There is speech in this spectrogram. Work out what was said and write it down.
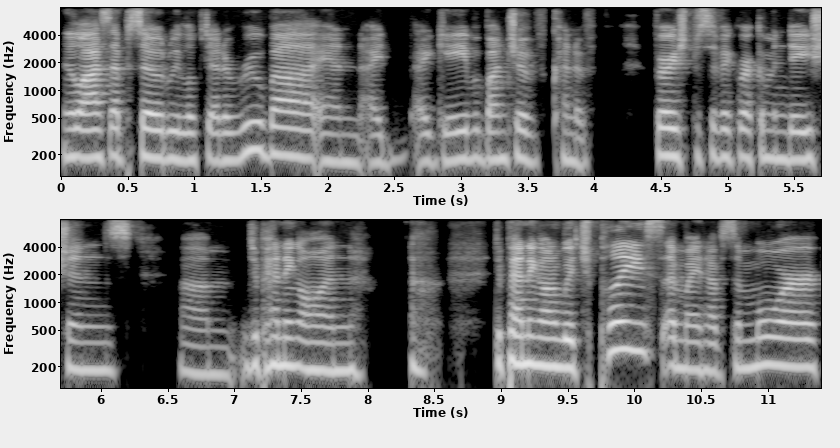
In the last episode, we looked at Aruba and I I gave a bunch of kind of very specific recommendations. Um, depending on depending on which place, I might have some more,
